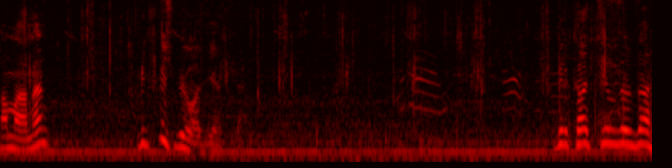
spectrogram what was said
tamamen bitmiş bir vaziyette. Birkaç yıldır da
